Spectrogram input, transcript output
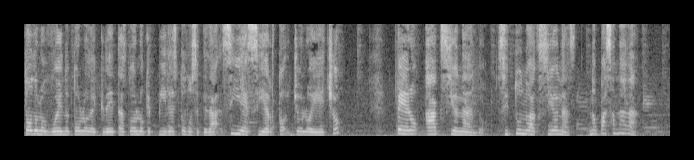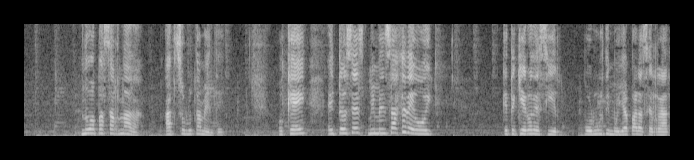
todo lo bueno, todo lo decretas, todo lo que pides, todo se te da. Sí es cierto, yo lo he hecho, pero accionando. Si tú no accionas, no pasa nada. No va a pasar nada, absolutamente. ¿Ok? Entonces, mi mensaje de hoy que te quiero decir, por último, ya para cerrar,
